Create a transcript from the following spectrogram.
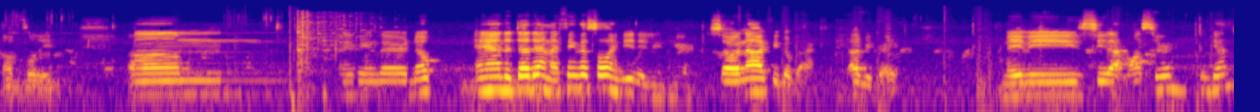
Hopefully. Um, anything in there? Nope. And a dead end. I think that's all I needed in here. So now I could go back. That'd be great. Maybe see that monster again?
